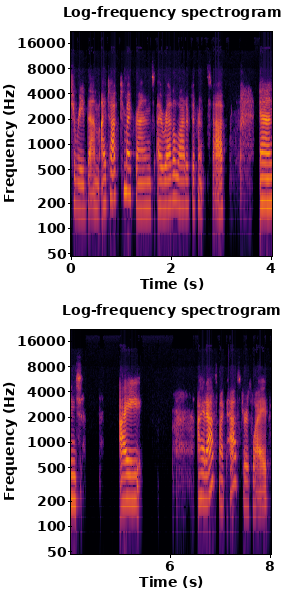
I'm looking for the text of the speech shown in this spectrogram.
to read them. I talked to my friends, I read a lot of different stuff, and I I had asked my pastor's wife,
